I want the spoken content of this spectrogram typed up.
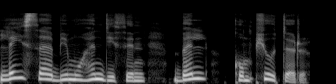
ليس بمهندس بل كمبيوتر.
